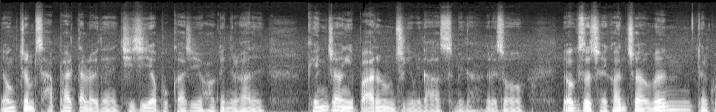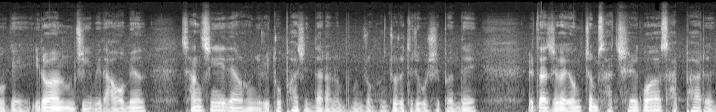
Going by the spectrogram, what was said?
0.48달러에 대한 지지 여부까지 확인을 하는 굉장히 빠른 움직임이 나왔습니다. 그래서 여기서 제 관점은 결국에 이러한 움직임이 나오면 상승에 대한 확률이 높아진다라는 부분 좀 강조를 드리고 싶은데 일단 제가 0.47과 48은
